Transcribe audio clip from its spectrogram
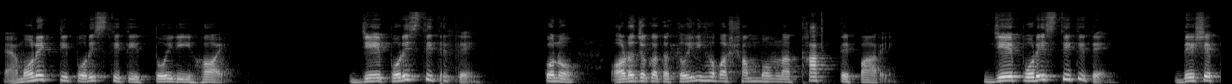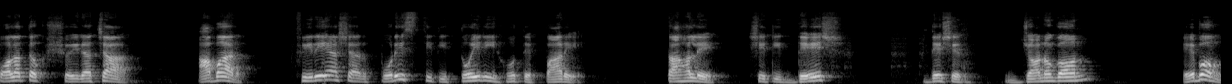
এমন একটি পরিস্থিতি তৈরি হয়, যে পরিস্থিতিতে কোনো অরাজকতা তৈরি হবার সম্ভাবনা থাকতে পারে, যে পরিস্থিতিতে দেশে পলাতক স্বৈরাচার আবার ফিরে আসার পরিস্থিতি তৈরি হতে পারে, তাহলে সেটি দেশ দেশের জনগণ এবং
